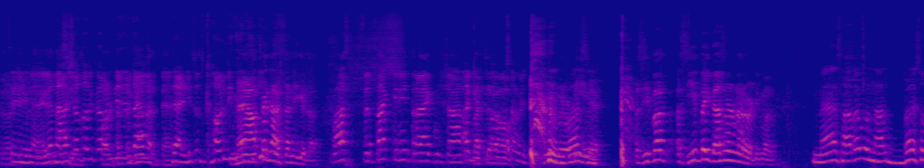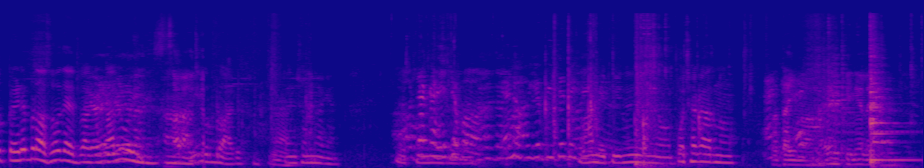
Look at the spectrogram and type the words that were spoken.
नाश्ता तो खाऊं तो नहीं देता तो डैडी तो खाऊं नहीं मैं तो यहाँ पे नाश्ता नहीं करता बस पता कि नहीं ट्राई चार बच्चे रहो। बस। असीब असीब भाई बस ना रोटी मांग। मैं सारा कुछ नाल बस पेड़े बड़ा सो जाए बाकी गल होई। हाँ पूरा बड़ा के हाँ। टेंशन ना गया और कहीं जमा है ना ये पीते थे हाँ मैं पीने नहीं पोछा करना। पता ही माँ ये पीने लगा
